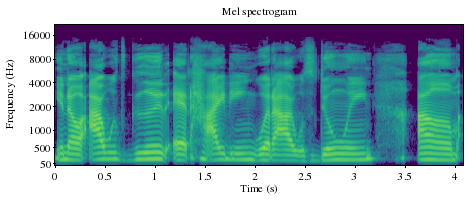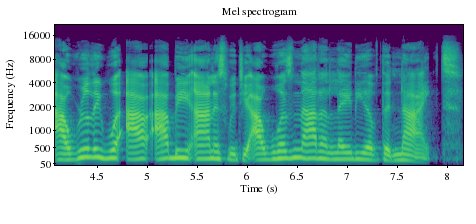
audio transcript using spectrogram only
you know, I was good at hiding what I was doing. Um, I really would, I, I'll be honest with you, I was not a lady of the night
